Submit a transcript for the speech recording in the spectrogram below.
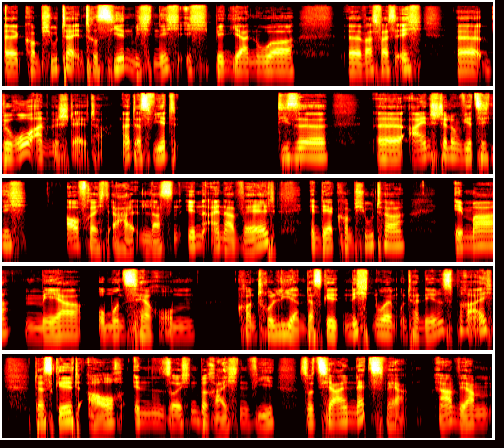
äh, Computer interessieren mich nicht. Ich bin ja nur, äh, was weiß ich, äh, Büroangestellter. Ne? Das wird, diese äh, Einstellung wird sich nicht aufrechterhalten lassen in einer Welt, in der Computer immer mehr um uns herum kontrollieren. Das gilt nicht nur im Unternehmensbereich, das gilt auch in solchen Bereichen wie sozialen Netzwerken. Ja, wir haben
